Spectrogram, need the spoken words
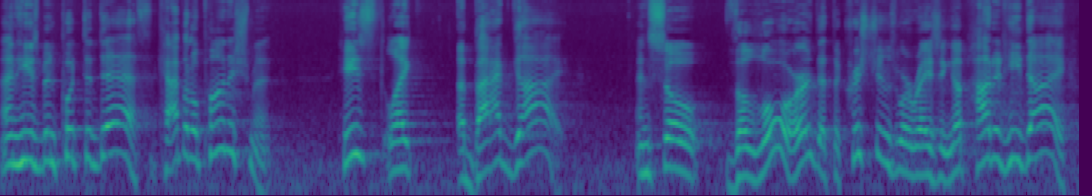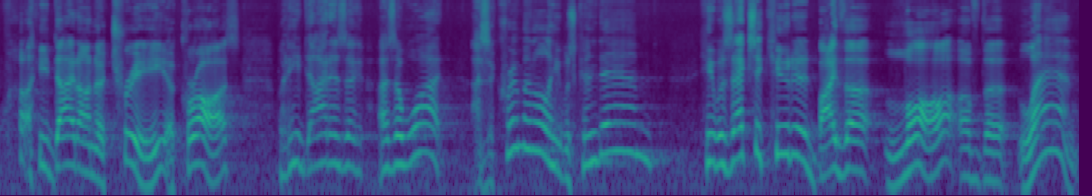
and he's been put to death, capital punishment. He's like a bad guy. And so the Lord that the Christians were raising up, how did He die? Well, He died on a tree, a cross, but He died as a, as a what? As a criminal, He was condemned. He was executed by the law of the land.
